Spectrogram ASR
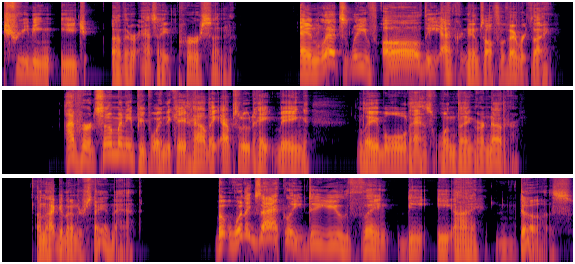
treating each other as a person. And let's leave all the acronyms off of everything. I've heard so many people indicate how they absolutely hate being labeled as one thing or another. And I can understand that. But what exactly do you think DEI does?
